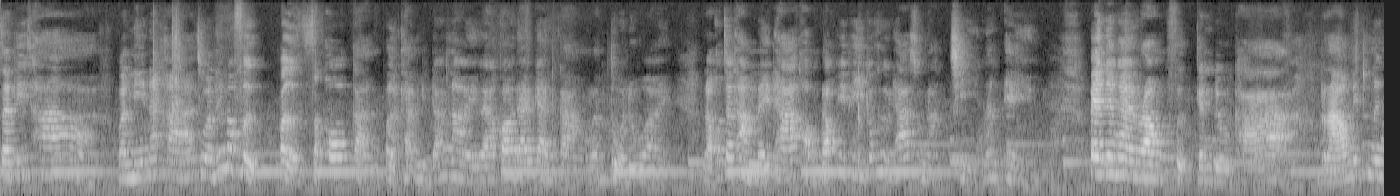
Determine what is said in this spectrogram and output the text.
สวัสดีค่ะ วันนี้นะคะชวนให้มาฝึกเปิดสะโพกกัน เปิดแขาหนีบด้านในแล้วก็ได้แกนกลางลำตัวด้วย เราก็จะทำในท่าของด็อกพีพีก็คือท่าสุนัขฉี่นั่นเอง เป็นยังไงลองฝึกกันดูค่ะร้าวนิดนึง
